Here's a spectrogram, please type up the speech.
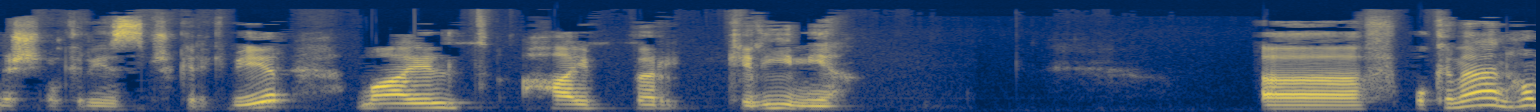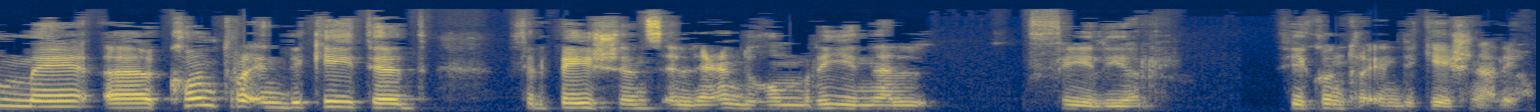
مش increase بشكل كبير. mild hyperkalemia. آه وكمان هم contra uh, indicated في ال patients اللي عندهم renal failure في contraindication عليهم.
